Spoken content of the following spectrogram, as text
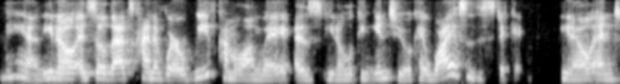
man, you know, and so that's kind of where we've come a long way as, you know, looking into, okay, why isn't this sticking? You know, and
